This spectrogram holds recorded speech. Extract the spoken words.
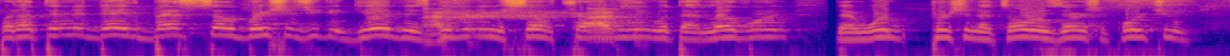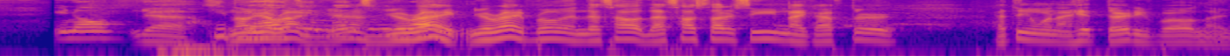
But at the end of the day, the best celebrations you can give is giving to yourself, traveling with that loved one, that one person that's always there to support you. You know, Yeah. Keep no, you you're healthy right. and Yeah, mentally you're right. right. You're right, bro. And that's how that's how I started seeing like after I think when I hit 30, bro, like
